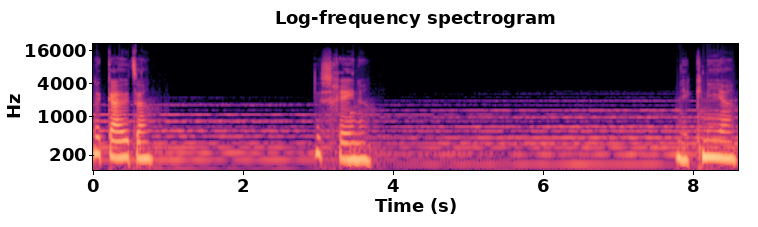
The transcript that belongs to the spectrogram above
de kuiten, de schenen, je knieën,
